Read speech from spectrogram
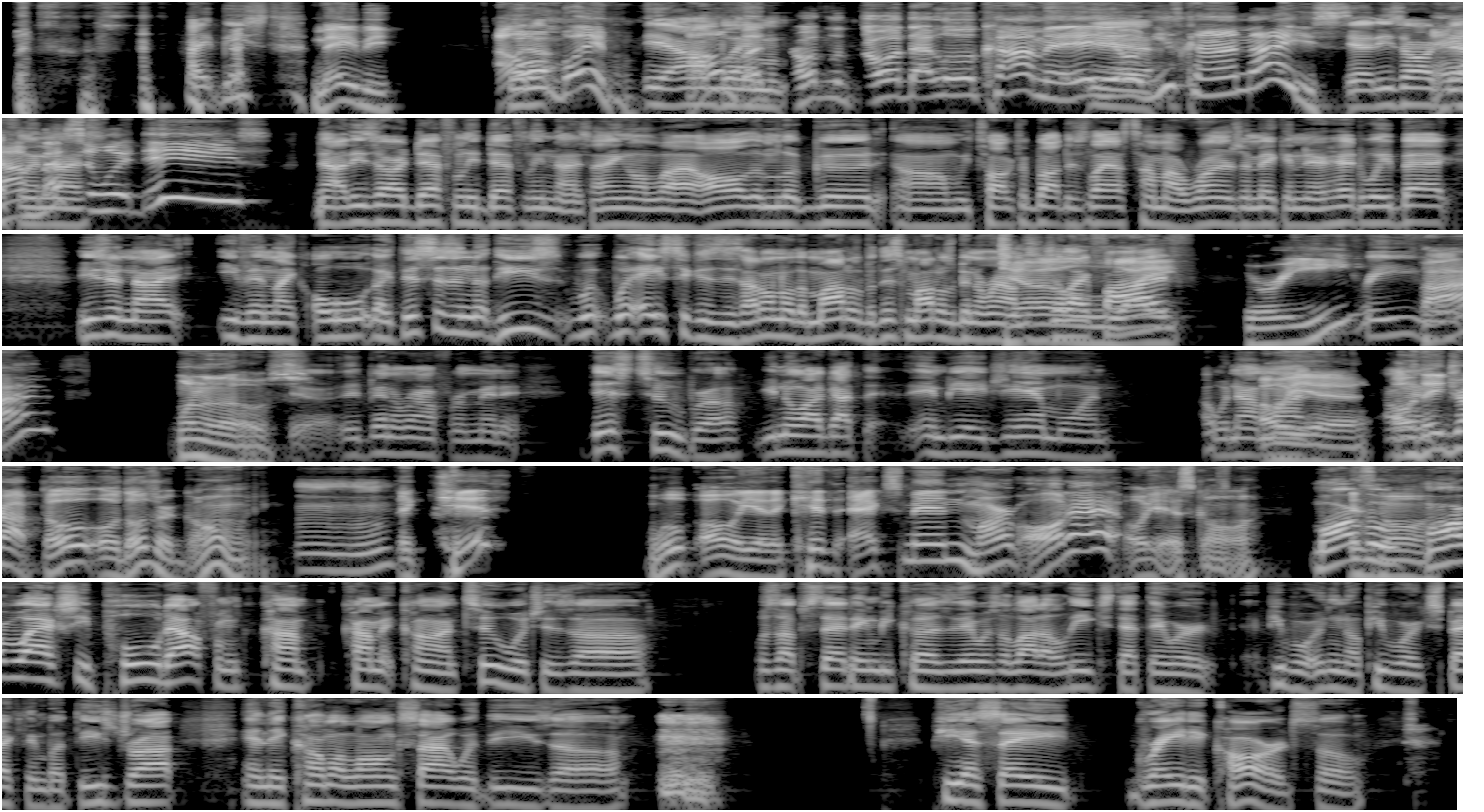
Hype Beast. Maybe. I But, don't uh, blame him. yeah, I don't blame him. Throw, out that little comment. Hey, yo, Yeah. these kind of nice. Yeah, these are and I'm definitely nice. messing with these. Now these are definitely definitely nice. I ain't gonna lie, all of them look good. Um, we talked about this last time. Our runners are making their headway back. These are not even like old. Like this isn't these. What, what ASIC is this? I don't know the models, but this model's been around since July five. White, three, Three, five, one of those. Yeah, they've been around for a minute. This too, bro. You know I got the NBA Jam one. I would not Oh mind. yeah. I Oh, they dropped those. Oh, those are going. Mm-hmm. The Kith. Whoop. Oh yeah, the Kith X Men, Marv, all that. Oh yeah, it's going. Marvel gone. Marvel actually pulled out from Com- Comic Con too, which is uh was upsetting because there was a lot of leaks that they were people were you know people were expecting, but these dropped and they come alongside with these uh PSA graded cards. So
